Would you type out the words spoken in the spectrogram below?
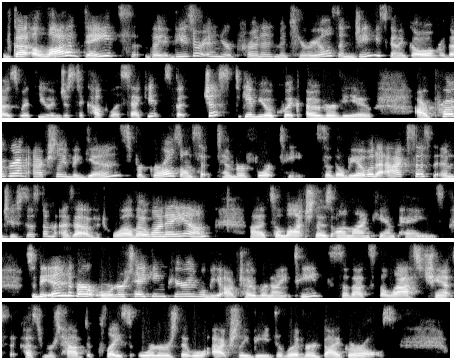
We've got a lot of dates. The, these are in your printed materials, and Jeannie's going to go over those with you in just a couple of seconds. But just to give you a quick overview, our program actually begins for girls on September 14th. So they'll be able to access the M2 system as of 12:01 a.m. Uh, to launch those online campaigns. So the end of our order taking period will be October 19th. So that's the last chance that customers have to place orders that will actually be delivered by girls.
